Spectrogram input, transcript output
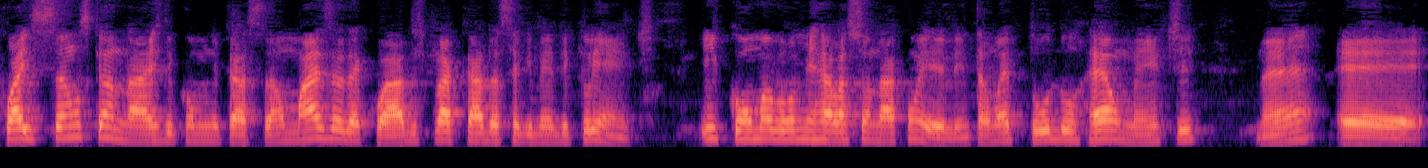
quais são os canais de comunicação mais adequados para cada segmento de cliente e como eu vou me relacionar com ele. Então, é tudo realmente né, é,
